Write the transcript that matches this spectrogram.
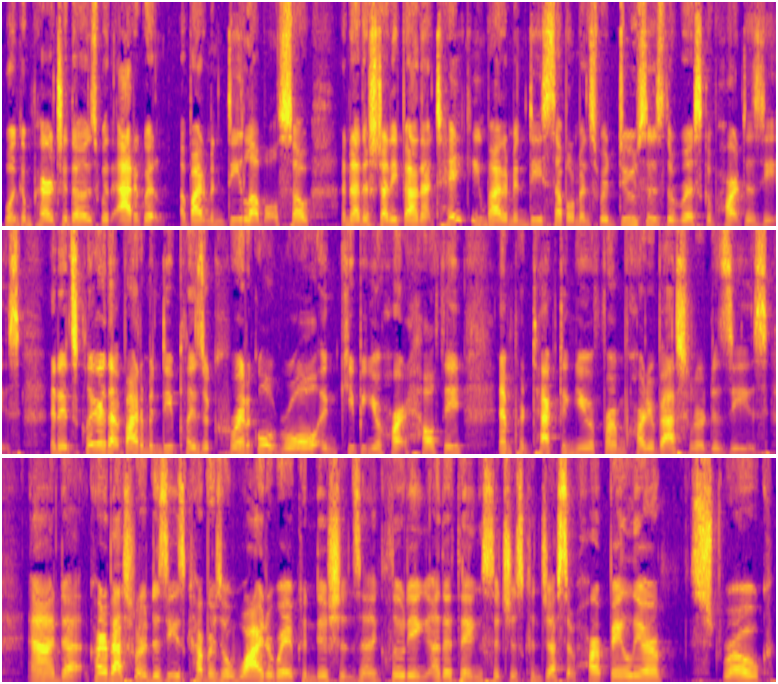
when compared to those with adequate vitamin D levels. So, another study found that taking vitamin D supplements reduces the risk of heart disease. And it's clear that vitamin D plays a critical role in keeping your heart healthy and protecting you from cardiovascular disease. And uh, cardiovascular disease covers a wide array of conditions, including other things such as congestive heart failure, stroke,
